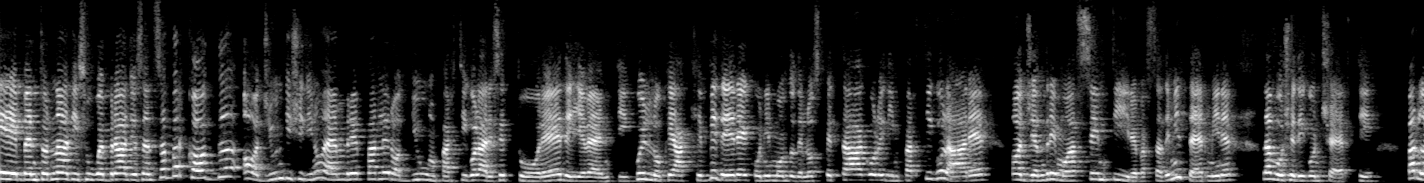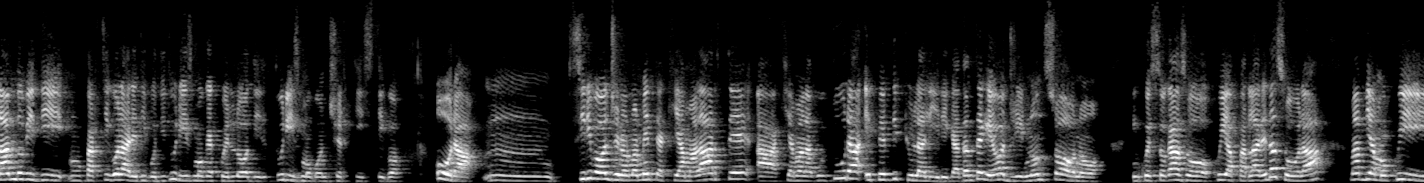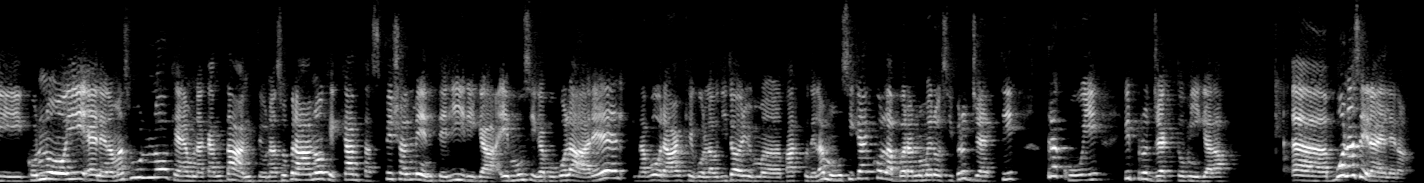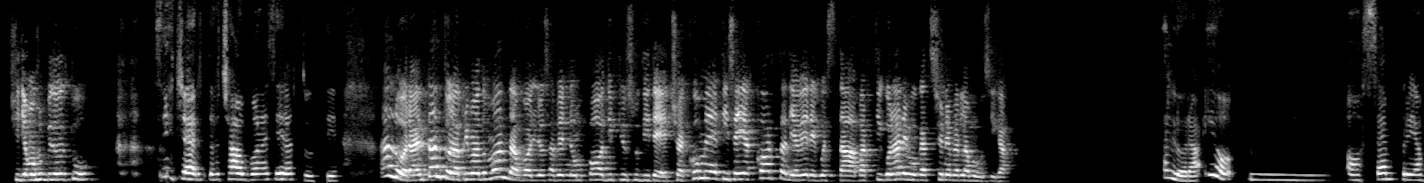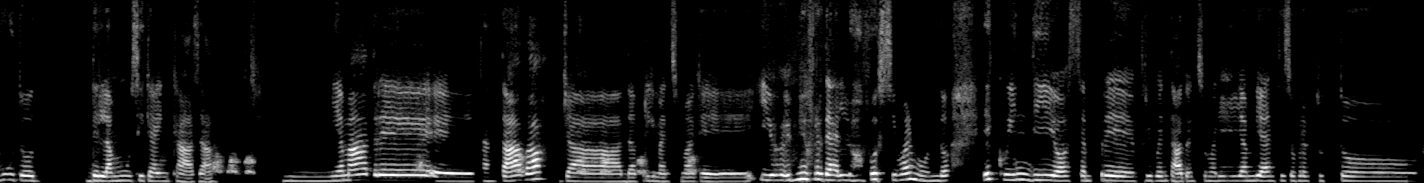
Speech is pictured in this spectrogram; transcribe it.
E bentornati su Web Radio senza barcode. Oggi, 11 di novembre, parlerò di un particolare settore degli eventi, quello che ha a che vedere con il mondo dello spettacolo ed in particolare oggi andremo a sentire, passatemi il termine, la voce dei concerti, parlandovi di un particolare tipo di turismo che è quello del turismo concertistico. Ora, mh, mm, si rivolge normalmente a chi ama l'arte, a chi ama la cultura e per di più la lirica, tant'è che oggi non sono in questo caso qui a parlare da sola, ma abbiamo qui con noi Elena Masullo, che è una cantante, una soprano che canta specialmente lirica e musica popolare, lavora anche con l'Auditorium Parco della Musica e collabora a numerosi progetti, tra cui il progetto Migala. Uh, buonasera Elena, ci diamo subito del tu? Sì, certo, ciao, buonasera a tutti. Allora, intanto la prima domanda voglio saperne un po' di più su di te, cioè come ti sei accorta di avere questa particolare vocazione per la musica? Allora, io mh, mm, ho sempre avuto della musica in casa, mia madre eh, cantava già da prima, insomma, che io e mio fratello fossimo al mondo e quindi ho sempre frequentato, insomma, gli ambienti soprattutto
